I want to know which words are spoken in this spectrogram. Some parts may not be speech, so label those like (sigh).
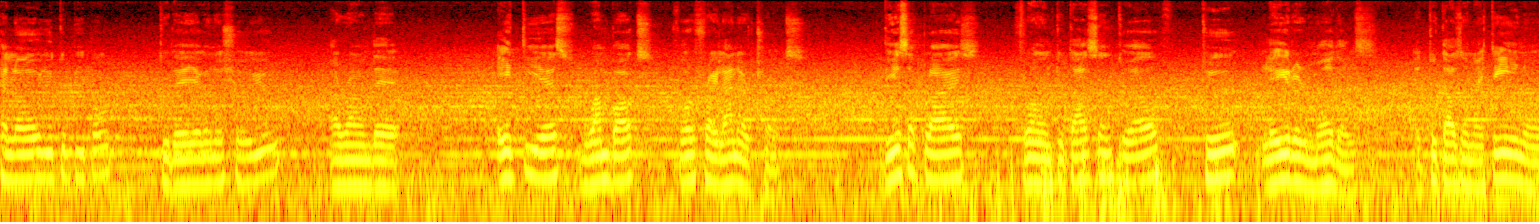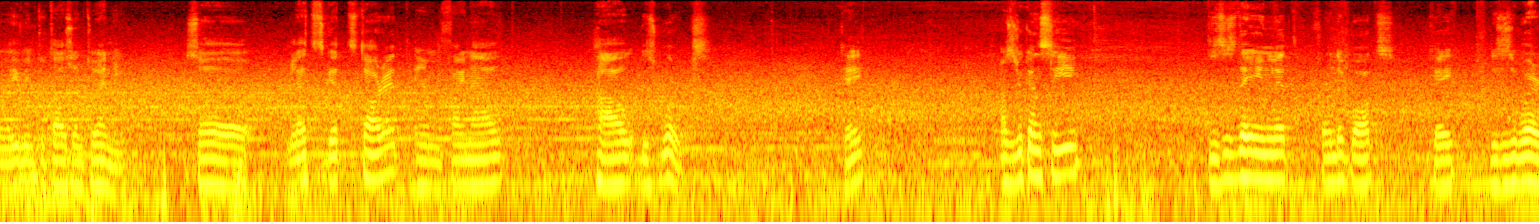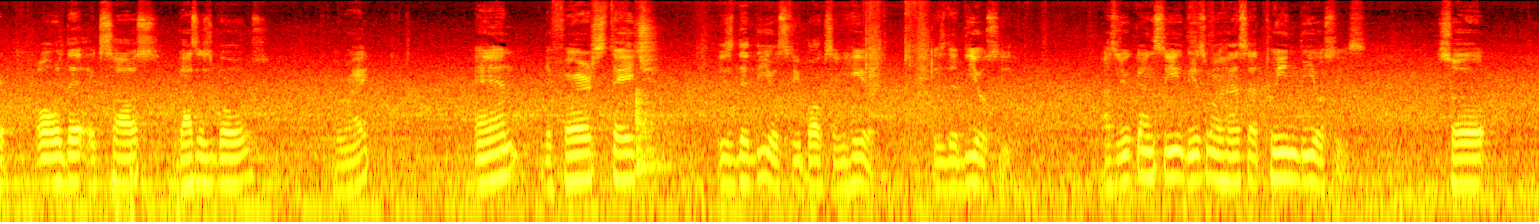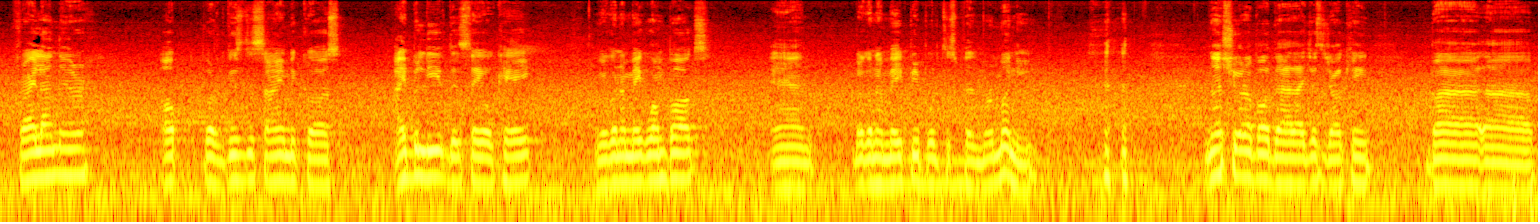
Hello YouTube people, today I'm gonna show you around the ATS one box for Freightliner trucks. This applies from 2012 to later models, uh, 2019 or even 2020. So let's get started and find out how this works. Okay, as you can see, this is the inlet from the box okay? This is where all the exhaust gases goes all right? And the first stage is the DOC box in here. Is the DOC as you can see this one has a twin DOCs so Freightliner opt for this design because I believe they say okay we're gonna make one box and we're gonna make people to spend more money (laughs) not sure about that i just joking. But uh,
